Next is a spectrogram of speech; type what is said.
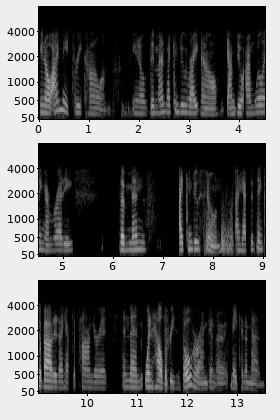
you know, I made three columns. You know, the men's I can do right now. I'm do I'm willing, I'm ready. The men's I can do soon. I have to think about it, I have to ponder it, and then when hell freezes over, I'm going to make an amends.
